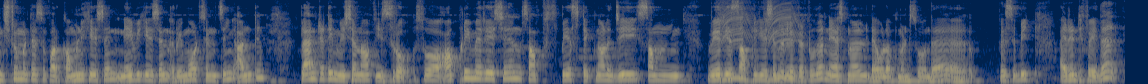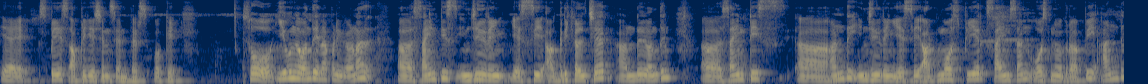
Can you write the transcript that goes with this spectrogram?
instrumentation for communication navigation remote sensing and planetary mission of ISRO. So optimizations of space technology, some various application related to the national development. So the specific identify the uh, space application centers. Okay. So இவங்க வந்து என்ன பண்ணியிருக்காங்கன்னா scientist engineering SC agriculture and வந்து scientist and engineering SC atmosphere science and oceanography and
